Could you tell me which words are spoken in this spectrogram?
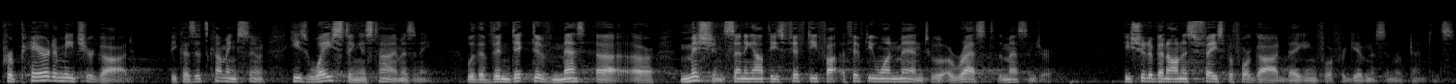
Prepare to meet your God because it's coming soon. He's wasting his time, isn't he? With a vindictive mes- uh, uh, mission, sending out these 50, 51 men to arrest the messenger. He should have been on his face before God begging for forgiveness and repentance.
